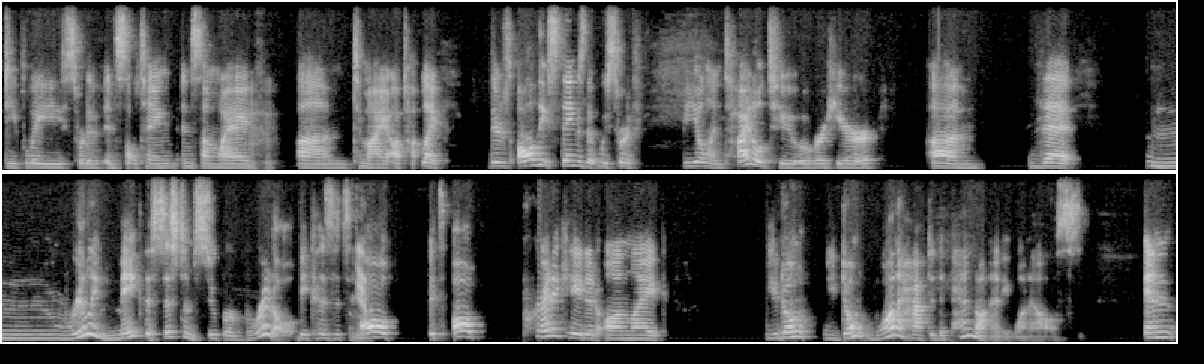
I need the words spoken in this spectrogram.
deeply sort of insulting in some way mm-hmm. um to my auto- like there's all these things that we sort of feel entitled to over here um that really make the system super brittle because it's yeah. all it's all predicated on like you don't you don't want to have to depend on anyone else. And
